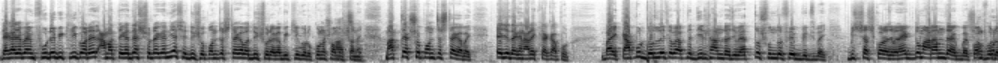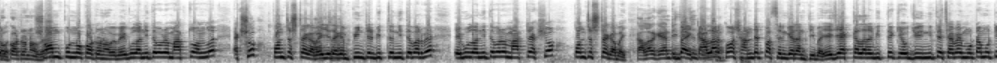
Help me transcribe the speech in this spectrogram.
দেখা যাবে আমি ফুডে বিক্রি করে আমার থেকে দেড়শো টাকা নিয়ে সে দুশো পঞ্চাশ টাকা বা দুশো টাকা বিক্রি করুক কোনো সমস্যা আচ্ছা। নেই। মাত্র একশো পঞ্চাশ টাকা ভাই। এই যে দেখেন আরেকটা কাপড়। ভাই কাপড় ধরলেই তবে আপনার দিল ঠান্ডা হয়ে যাবে। এত সুন্দর ফেব্রিক্স ভাই। বিশ্বাস করা যাবে না একদম আরামদায়ক ভাই কমফোর্টেবল cotton হবে। সম্পূর্ণ কটন হবে এগুলো নিতে পারবে মাত্র অনলাইন একশো পঞ্চাশ টাকা ভাই। এই যে আচ্ছা। দেখেন প্রিন্টের ভিতরে নিতে পারবে। এগুলো নিতে পারবে মাত্র একশো পঞ্চাশ টাকা ভাই। কালার গ্যারান্টি ভাই কালার কস হান্ড্রেড পার্সেন্ট গ্যারান্টি ভাই। এই যে এক কালারের ভিতরে কেউ যদি নিতে চায় ভাই মোটামুটি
